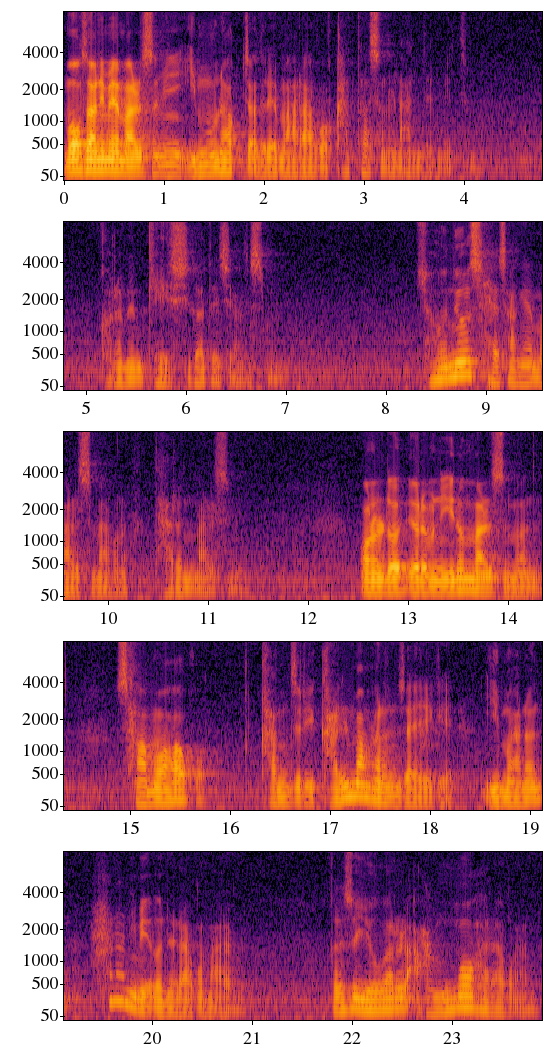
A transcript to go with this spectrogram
목사님의 말씀이 인문학자들의 말하고 같아서는 안 됩니다. 그러면 계시가 되지 않습니다. 전혀 세상의 말씀하고는 다른 말씀입니다. 오늘도 여러분 이런 말씀은 사모하고 간절히 갈망하는 자에게 임하는 하나님의 은혜라고 말합니다. 그래서 여호와를 악모하라고 합니다.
